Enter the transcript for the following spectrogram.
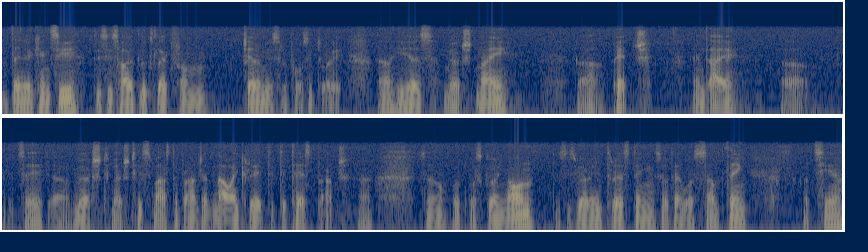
And then you can see this is how it looks like from Jeremy's repository. Uh, he has merged my uh, patch and I uh, let's say uh, merged merged his master branch and now I created the test branch uh, so what was going on? This is very interesting. So there was something. What's here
